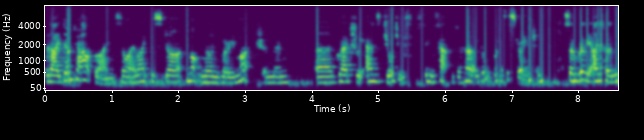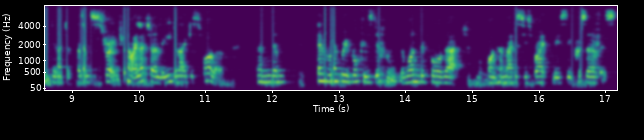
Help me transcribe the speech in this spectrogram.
But I don't outline, so I like to start not knowing very much, and then uh, gradually, as Georgie's things happen to her, I don't think it's strange. And so really, I let her lead, and I just it's strange. No, I let her lead, and I just follow. And um, every every book is different. The one before that, on Her Majesty's Frightfully Secret Service,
